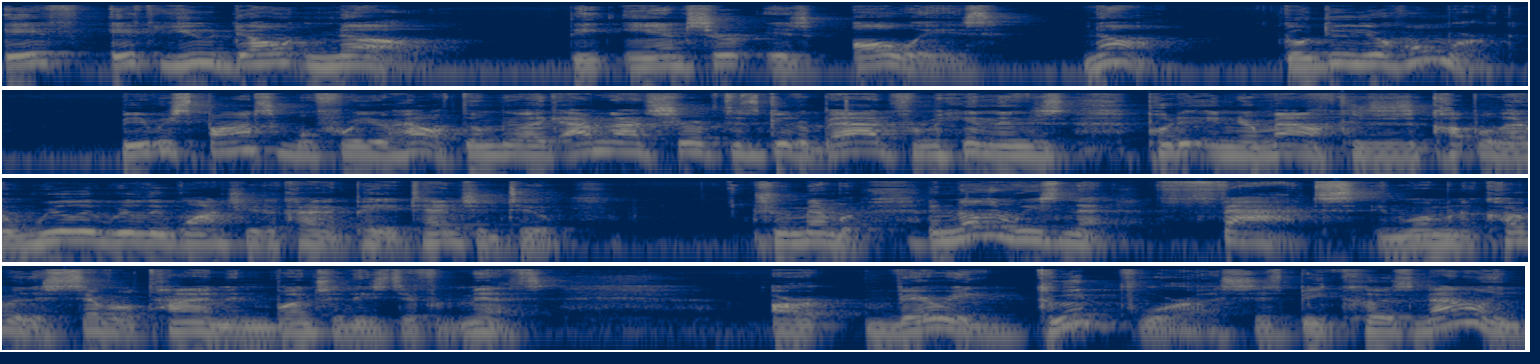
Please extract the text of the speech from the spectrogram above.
If, if you don't know, the answer is always no. Go do your homework. Be responsible for your health. Don't be like, I'm not sure if this is good or bad for me, and then just put it in your mouth because there's a couple that I really, really want you to kind of pay attention to. So remember, another reason that fats, and we're going to cover this several times in a bunch of these different myths, are very good for us is because not only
